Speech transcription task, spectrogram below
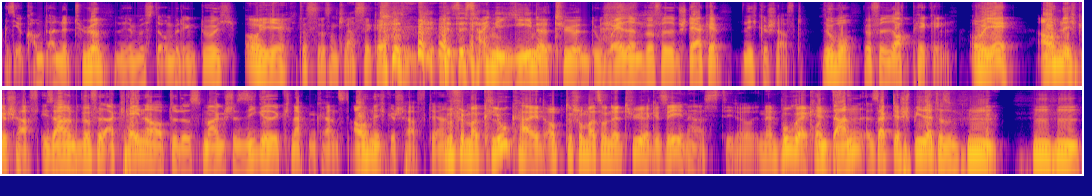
also ihr kommt an eine Tür, ihr müsst da unbedingt durch. Oh je, das ist ein Klassiker. es ist eine jener Tür. Du Wayland Würfel Stärke, nicht geschafft. Subo, Würfel Lockpicking. Oh je, auch nicht geschafft. Isar und Würfel Arcana, ob du das magische Siegel knacken kannst. Auch nicht geschafft, ja. Würfel mal Klugheit, ob du schon mal so eine Tür gesehen hast, die du in einem Buch erkennst. Und dann sagt der Spieler so, hm, hm, hm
